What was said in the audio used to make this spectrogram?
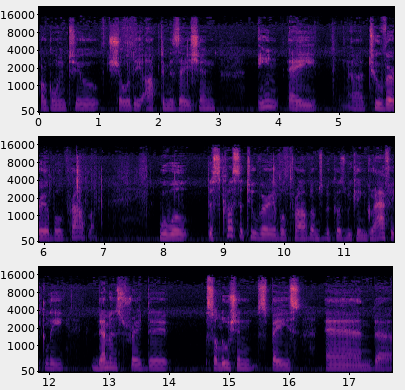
are going to show the optimization in a uh, two variable problem. We will discuss the two variable problems because we can graphically demonstrate the solution space and uh,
